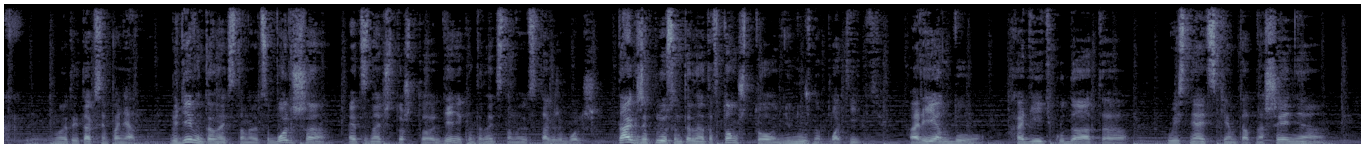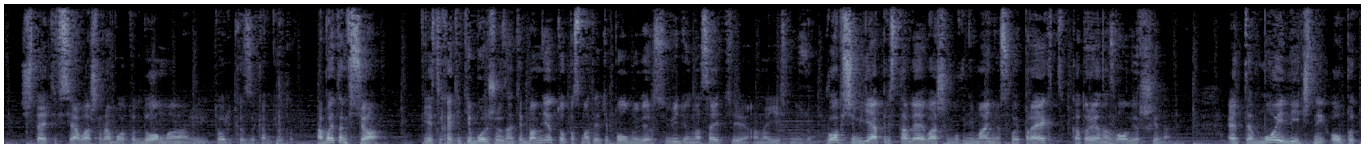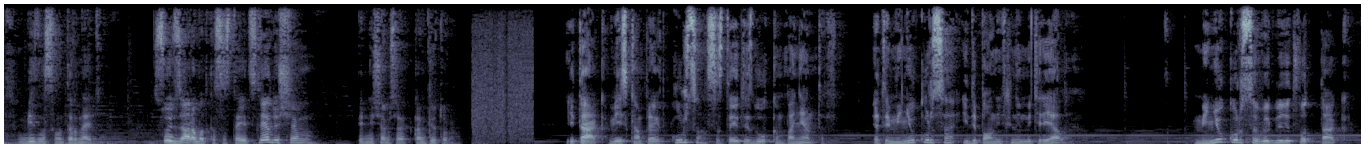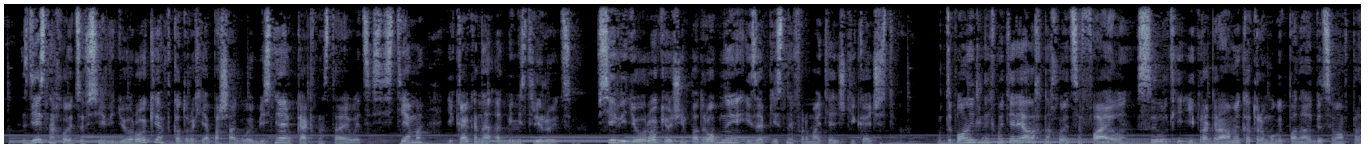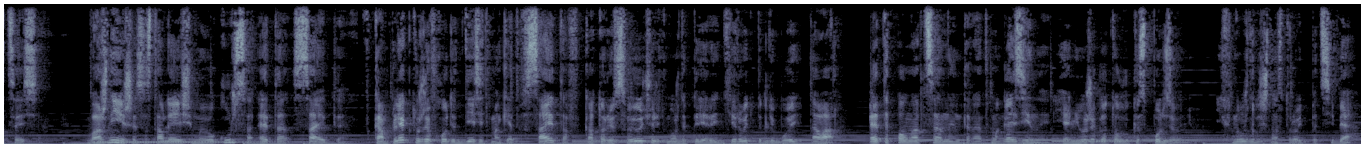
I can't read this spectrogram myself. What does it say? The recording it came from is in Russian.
ну это и так всем понятно. Людей в интернете становится больше, а это значит то, что денег в интернете становится также больше. Также плюс интернета в том, что не нужно платить аренду, ходить куда-то, выяснять с кем-то отношения. Считайте, вся ваша работа дома и только за компьютером. Об этом все. Если хотите больше узнать обо мне, то посмотрите полную версию видео на сайте, она есть внизу. В общем, я представляю вашему вниманию свой проект, который я назвал «Вершина». Это мой личный опыт бизнеса в интернете. Суть заработка состоит в следующем. Перенесемся к компьютеру. Итак, весь комплект курса состоит из двух компонентов. Это меню курса и дополнительные материалы. Меню курса выглядит вот так. Здесь находятся все видеоуроки, в которых я пошагово объясняю, как настраивается система и как она администрируется. Все видеоуроки очень подробные и записаны в формате HD качества. В дополнительных материалах находятся файлы, ссылки и программы, которые могут понадобиться вам в процессе. Важнейшей составляющей моего курса – это сайты. В комплект уже входит 10 макетов сайтов, которые в свою очередь можно переориентировать под любой товар. Это полноценные интернет-магазины, и они уже готовы к использованию. Их нужно лишь настроить под себя.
